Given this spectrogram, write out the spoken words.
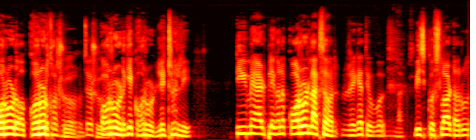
करोड करोड खर्च गर्नुहुन्छ करोड के करोड लिटरली टिभीमा एड प्ले गर्न करोड लाग्छ अरे क्या त्यो बिचको स्लटहरू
